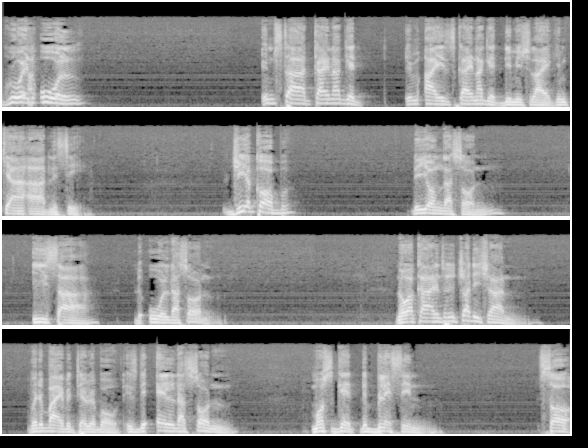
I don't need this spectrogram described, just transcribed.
growing old, him start kind of get, him eyes kind of get diminished like him can't hardly see. Jacob, the younger son, Esau, the older son. Now, according to the tradition, where the Bible tell you about, is the elder son must get the blessing. So,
